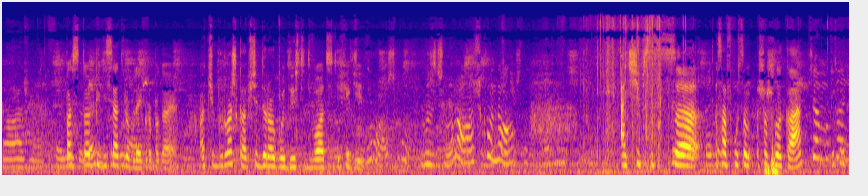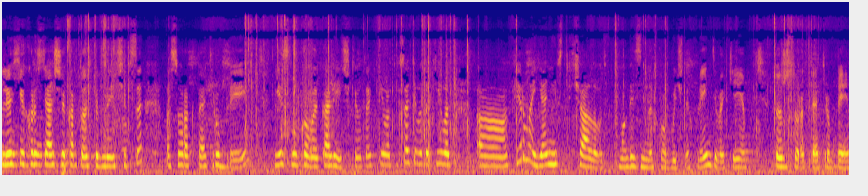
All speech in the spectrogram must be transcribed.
разный. По 150 рублей, грубо говоря. А чебурашка вообще дорогой, 220, офигеть. Ну, за чебурашку, да. А чипсы с, со вкусом шашлыка. Легкие хрустящие картофельные чипсы по 45 рублей. Есть луковые колечки вот такие вот. Кстати, вот такие вот а, фирмы я не встречала вот в магазинах в обычных, в Ленте, в Окее. Тоже 45 рублей.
